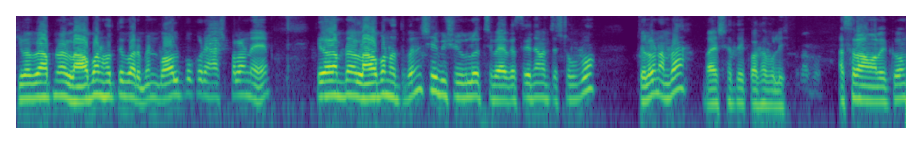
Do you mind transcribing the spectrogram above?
কীভাবে আপনারা লাভবান হতে পারবেন, বা অল্প করে হাঁস পালনে কীভাবে আপনারা লাভবান হতে পারেন সেই বিষয়গুলো হচ্ছে ভাইয়ের কাছ থেকে জানার চেষ্টা করব। চলুন আমরা ভাইয়ের সাথে কথা বলি। আসসালামু আলাইকুম।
